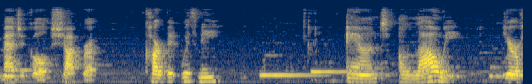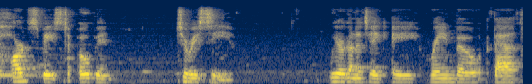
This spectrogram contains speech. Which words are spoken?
magical chakra carpet with me and allowing your heart space to open to receive. We are going to take a rainbow bath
